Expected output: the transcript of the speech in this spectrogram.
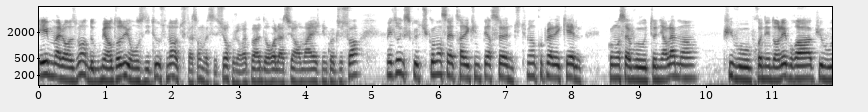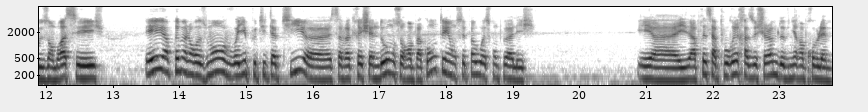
Et malheureusement, donc bien entendu, on se dit tous, non, de toute façon, c'est sûr que j'aurai pas de relation en mariage ni quoi que ce soit. Mais le truc, c'est que tu commences à être avec une personne, tu te mets en couple avec elle, commence à vous tenir la main, puis vous vous prenez dans les bras, puis vous vous embrassez. Et après, malheureusement, vous voyez petit à petit, euh, ça va crescendo, on s'en rend pas compte et on sait pas où est-ce qu'on peut aller. Et, euh, après, ça pourrait, Shalom, devenir un problème.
